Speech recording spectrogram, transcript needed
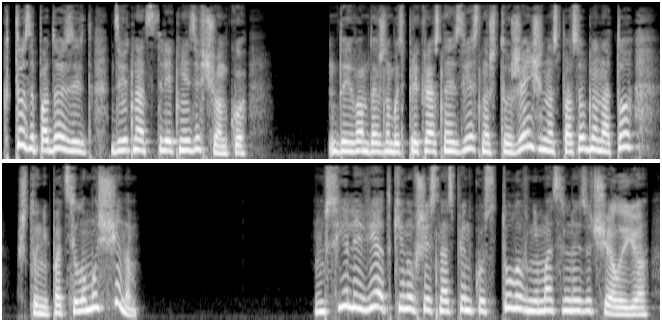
Кто заподозрит девятнадцатилетнюю девчонку? Да и вам должно быть прекрасно известно, что женщина способна на то, что не под силу мужчинам». Мсье Леви, откинувшись на спинку стула, внимательно изучал ее —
